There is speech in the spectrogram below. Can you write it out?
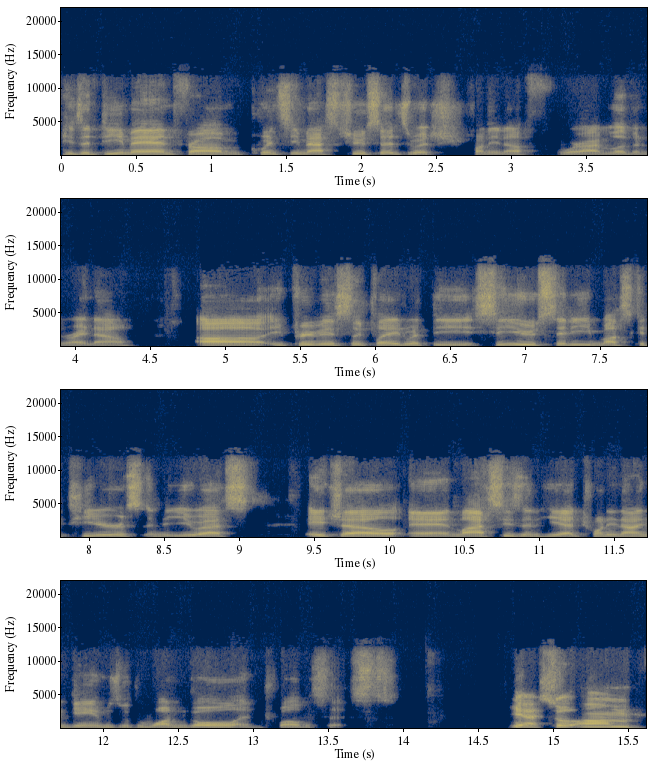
He's a D man from Quincy, Massachusetts, which funny enough, where I'm living right now. Uh, he previously played with the Sioux City Musketeers in the US HL, and last season he had 29 games with one goal and 12 assists. Yeah, so um,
